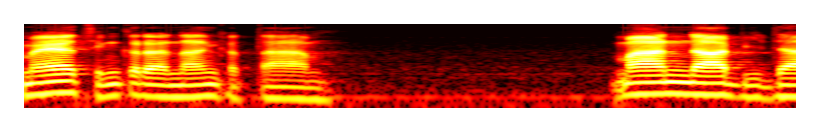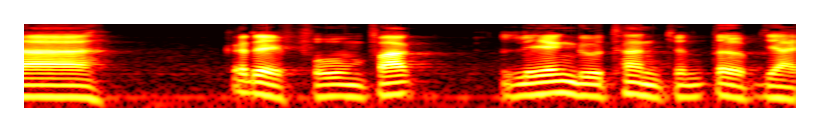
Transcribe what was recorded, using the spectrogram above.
แม้ถึงกระนั้นก็ตาม มารดาบิดาก็ได้ฟูมฟักเลี้ยงดูท่านจนเติบใหญ่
